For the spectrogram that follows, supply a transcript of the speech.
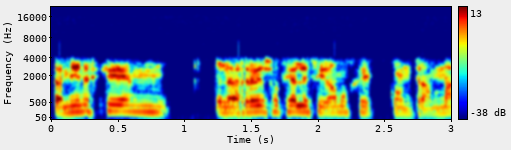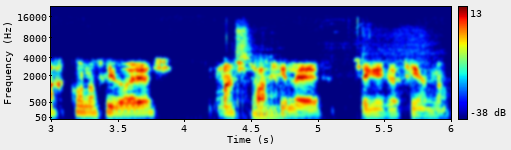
también es que mm, en las redes sociales digamos que contra más conocido eres, más Sí. fácil es seguir creciendo.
